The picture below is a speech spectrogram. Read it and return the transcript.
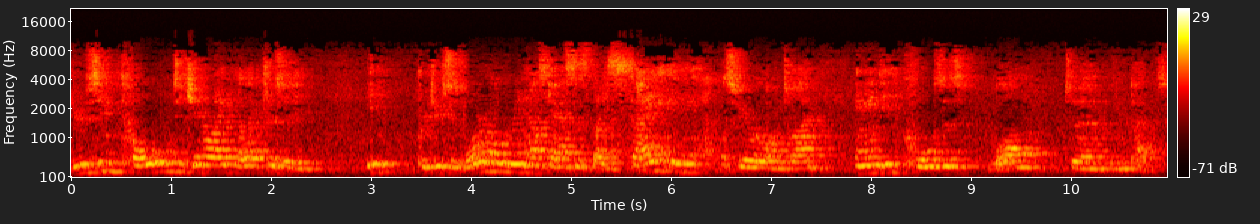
using coal to generate electricity, it produces more and more greenhouse gases, they stay in the atmosphere a long time, and it causes long term impacts.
